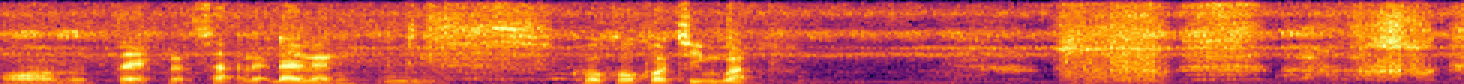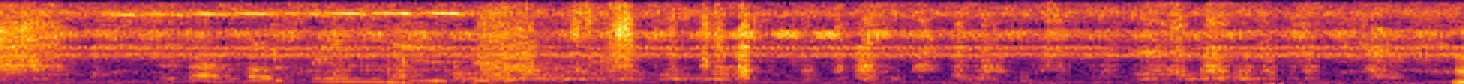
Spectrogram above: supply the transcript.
หอมแตกแล้วสะแล้วได้แล้วนี่อืมขอขอขอชิมก่อน กิ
